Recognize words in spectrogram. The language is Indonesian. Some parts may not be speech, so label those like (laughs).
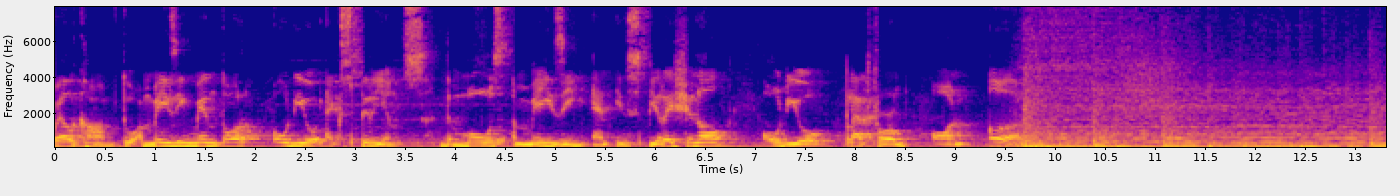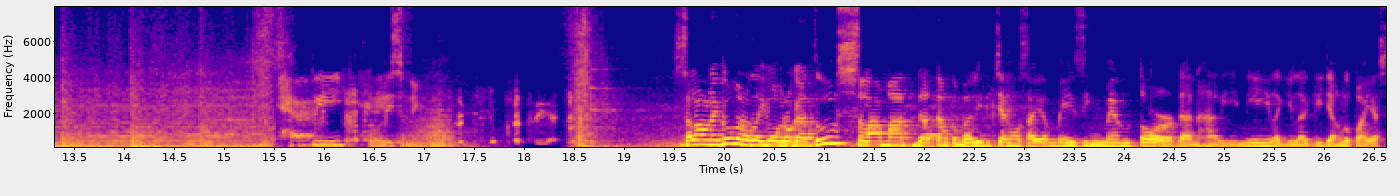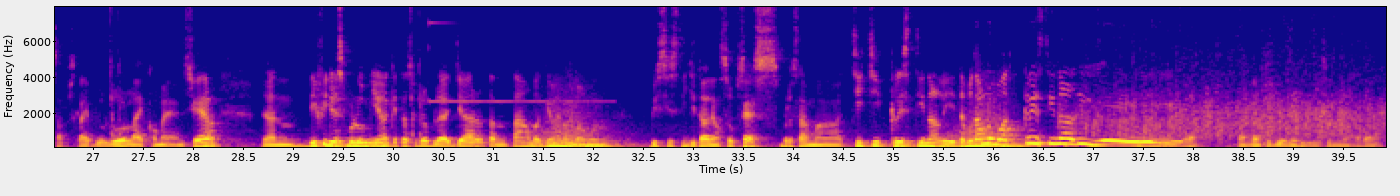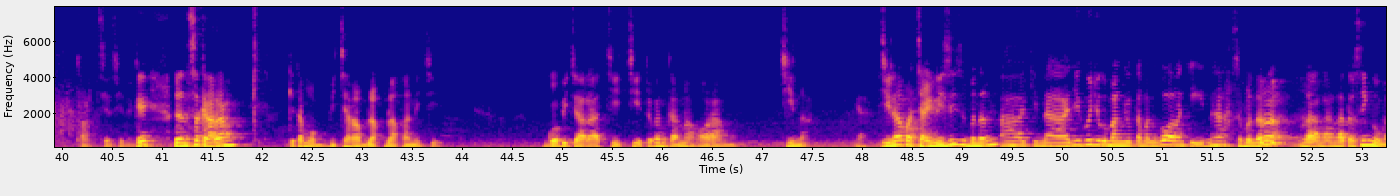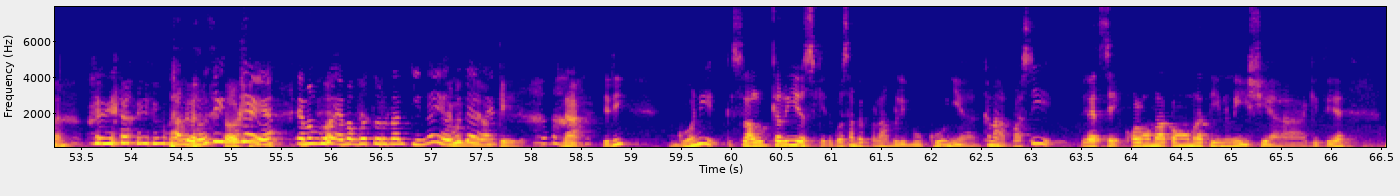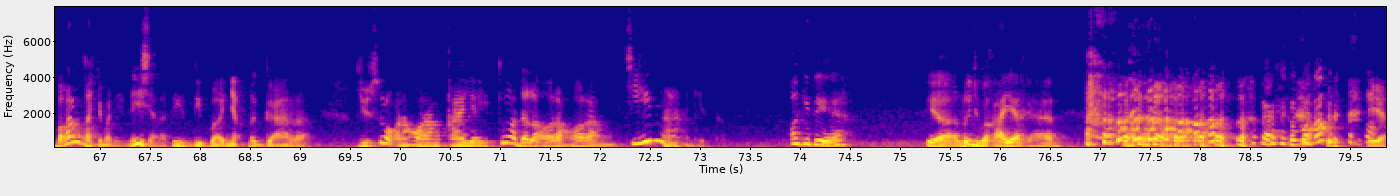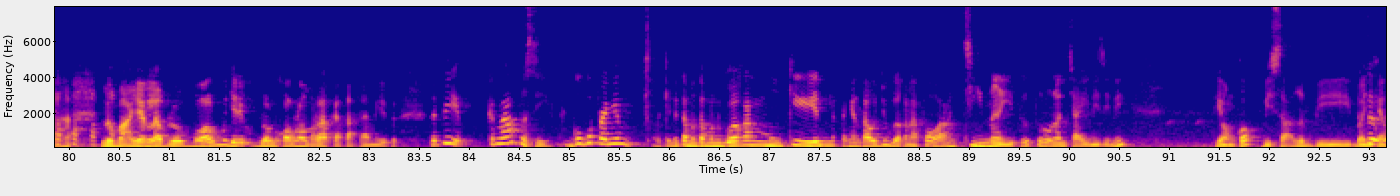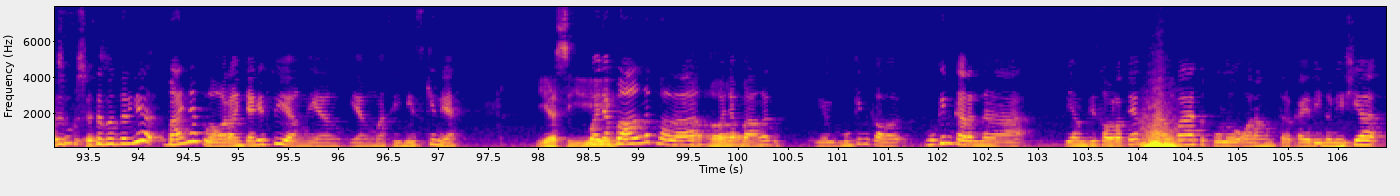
Welcome to Amazing Mentor Audio Experience, the most amazing and inspirational audio platform on earth. Happy listening. Assalamualaikum warahmatullahi wabarakatuh. Selamat datang kembali di channel saya Amazing Mentor dan hari ini lagi-lagi jangan lupa ya subscribe dulu, like, comment, and share. Dan di video sebelumnya kita sudah belajar tentang bagaimana membangun bisnis digital yang sukses bersama Cici Christina Lee. Tepuk tangan buat Christina Lee. Yeay. Ya, Tonton videonya di sini ada cardsnya sini. Oke. Dan sekarang kita mau bicara belak-belakan nih Ci. Gue bicara Cici itu kan karena orang Cina. Ya, Cina apa Chinese sih sebenarnya? Ah, Cina aja. Gue juga manggil teman gue orang Cina. (laughs) Sebenarnya nggak nggak nggak tersinggung kan? (laughs) Bukan gue sih Oke. udah ya. Emang gue emang gue turunan Cina ya Emang udah. iya, lah. Oke. Nah, (laughs) jadi gue nih selalu curious gitu. Gue sampai pernah beli bukunya. Kenapa sih, let's say, konglomerat-konglomerat di Indonesia gitu ya. Bahkan bukan cuma di Indonesia, tapi di banyak negara. Justru orang-orang kaya itu adalah orang-orang Cina gitu. Oh gitu ya. Ya, lu juga kaya kan? (laughs) Iya, lumayan lah belum mau jadi belum konglomerat katakan gitu. Tapi kenapa sih? Gue gue pengen, ini teman-teman gue kan mungkin pengen tahu juga kenapa orang Cina itu turunan Chinese ini Tiongkok bisa lebih banyak yang Se- sukses. Sebenarnya banyak loh orang Chinese tuh yang yang yang masih miskin ya. Iya sih. Banyak banget malah, Heeh. banyak banget. Ya mungkin kalau mungkin karena yang disorotnya kenapa 10 orang terkaya di Indonesia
